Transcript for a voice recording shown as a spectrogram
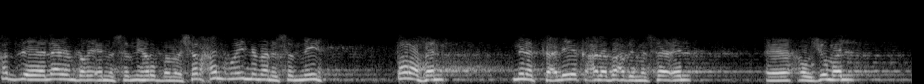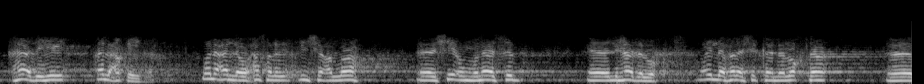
قد لا ينبغي أن نسميه ربما شرحا وإنما نسميه طرفا من التعليق على بعض مسائل آه، أو جمل هذه العقيدة. ولعله حصل إن شاء الله آه، شيء مناسب لهذا الوقت. وإلا فلا شك أن الوقت آه،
